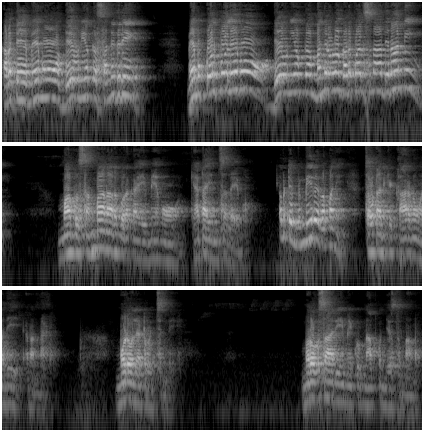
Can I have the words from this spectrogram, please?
కాబట్టి మేము దేవుని యొక్క సన్నిధిని మేము కోల్పోలేము. దేవుని యొక్క మందిరంలో గడపాల్సిన దినాన్ని మాకు సన్మానాల కొరకై మేము కేటాయించలేము. కాబట్టి మీరే రమ్మని చదవటానికి కారణం అది అని అన్నాడు. మూడవ లెటర్ వచ్చింది. మరొకసారి మీకు జ్ఞాపకం చేస్తున్నాము.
